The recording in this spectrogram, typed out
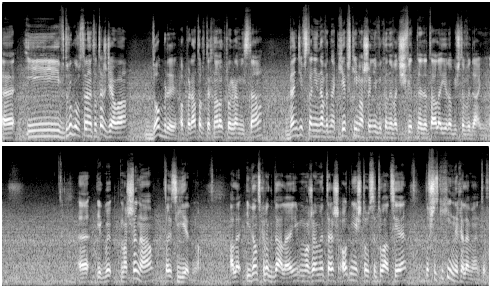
E, I w drugą stronę to też działa. Dobry operator, technolog, programista będzie w stanie nawet na kiepskiej maszynie wykonywać świetne detale i robić to wydajnie. E, jakby maszyna to jest jedno, ale idąc krok dalej, możemy też odnieść tą sytuację do wszystkich innych elementów.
